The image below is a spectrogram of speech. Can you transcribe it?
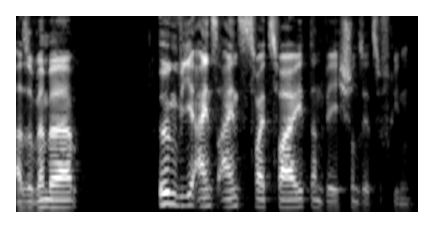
Also wenn wir irgendwie 1-1, 2-2, dann wäre ich schon sehr zufrieden.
